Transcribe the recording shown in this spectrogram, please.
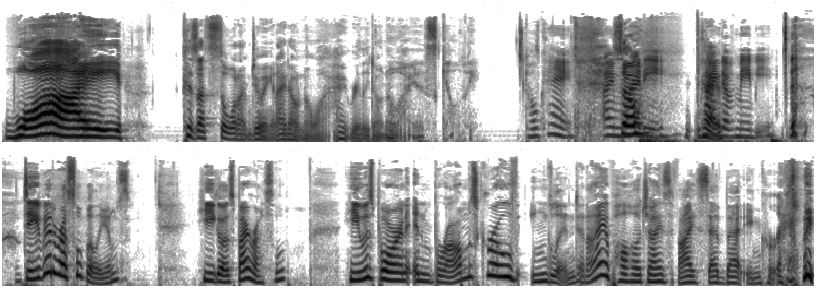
Why? Because that's still what I'm doing and I don't know why. I really don't know why this killed me. Okay. I'm So- ready. okay. Kind of maybe. David Russell Williams. He goes by Russell. He was born in Bromsgrove, England, and I apologize if I said that incorrectly.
